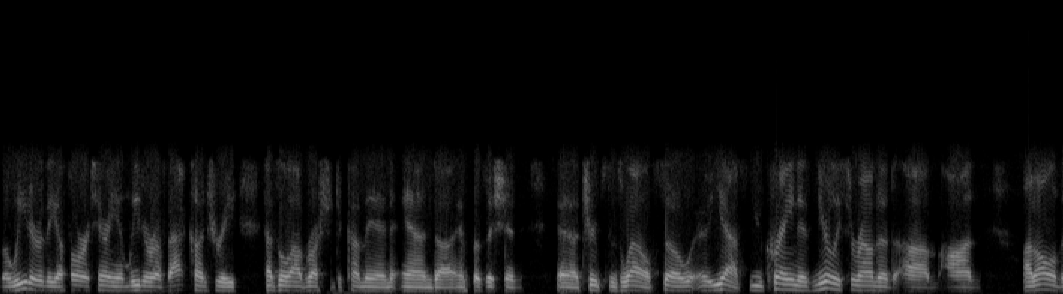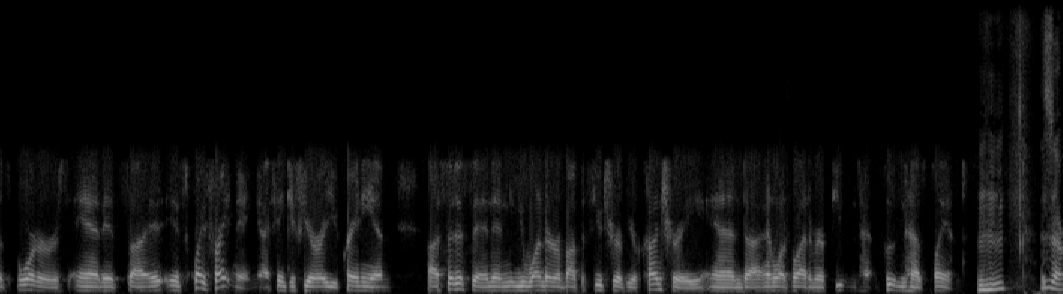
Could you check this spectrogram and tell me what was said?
the leader, the authoritarian leader of that country, has allowed Russia to come in and uh, and position uh, troops as well. So uh, yes, Ukraine is nearly surrounded um, on on all of its borders, and it's uh, it's quite frightening. I think if you're a Ukrainian uh, citizen, and you wonder about the future of your country and and what Vladimir Putin ha- Putin has planned. Mm-hmm. This is a,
